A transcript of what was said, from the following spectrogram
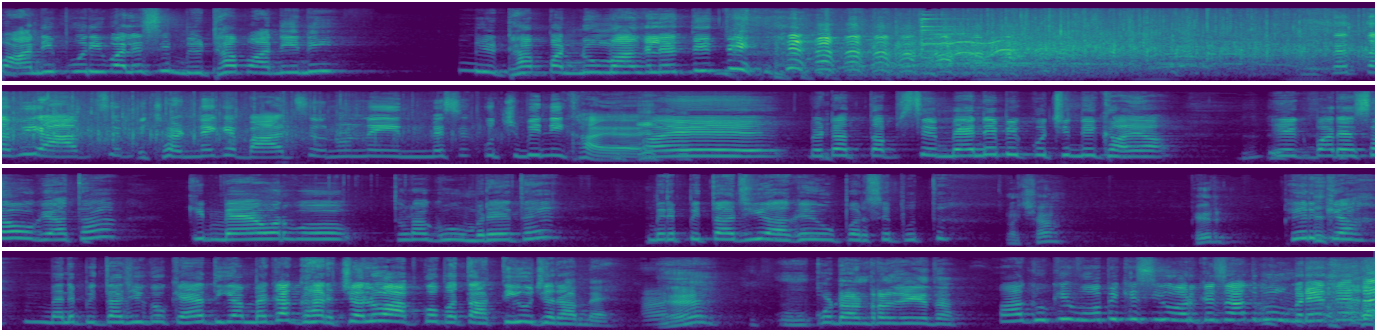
पानी पूरी वाले से मीठा पानी नहीं मीठा पन्नू मांग लेती थी। तो तभी आपसे बिछड़ने के बाद से उन्होंने इनमें से कुछ भी नहीं खाया है। आए बेटा तब से मैंने भी कुछ नहीं खाया। एक बार ऐसा हो गया था कि मैं और वो थोड़ा घूम रहे थे मेरे पिताजी आ गए ऊपर से पुत्र। अच्छा फिर? फिर क्या? मैंने पिताजी को कह दिया मैं क्या घर चलो आपको बताती हूँ जरा मैं। हैं? उनको डांटना चाहिए था। हाँ क्योंकि वो भी किसी और के साथ घूम रहे थे ना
